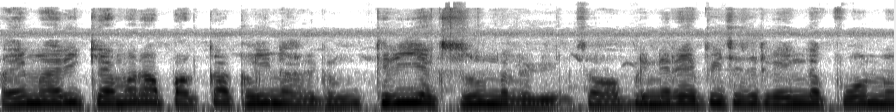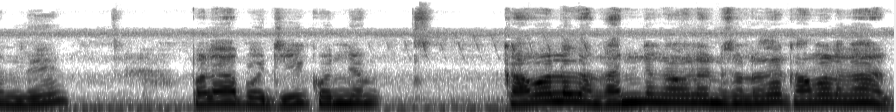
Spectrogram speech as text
அதே மாதிரி கேமரா பக்கா க்ளீனாக இருக்கும். த்ரீ எக்ஸ் ஜூம் இருக்குது ஸோ அப்படி நிறைய ஃபீச்சர்ஸ் இருக்குது இந்த ஃபோன் வந்து பழகா போச்சு. கொஞ்சம் கவலை தான் கஞ்சம் கவலைன்னு சொல்கிறத கவலை தான்.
